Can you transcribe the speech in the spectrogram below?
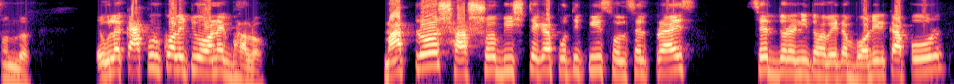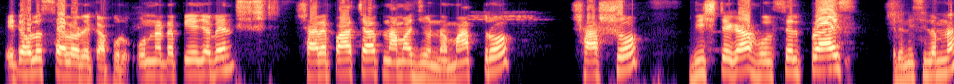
সুন্দর। এগুলা কাপড় কোয়ালিটি অনেক ভালো। মাত্র সাতশো বিশ টাকা প্রতি পিস হোলসেল প্রাইস সেট ধরে নিতে হবে। এটা বডির কাপড়, এটা হলো স্যালোয়ারের কাপড়। অন্যটা পেয়ে যাবেন। সাড়ে পাঁচ হাত নামার জন্য। মাত্র সাতশো বিশ টাকা হোলসেল প্রাইস এটা নিয়েছিলাম না?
